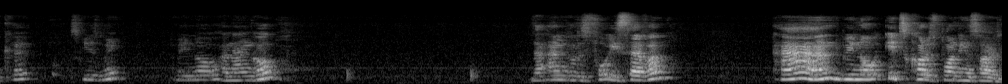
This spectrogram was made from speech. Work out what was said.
okay, excuse me, we know an angle the angle is 47 and we know its corresponding side.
